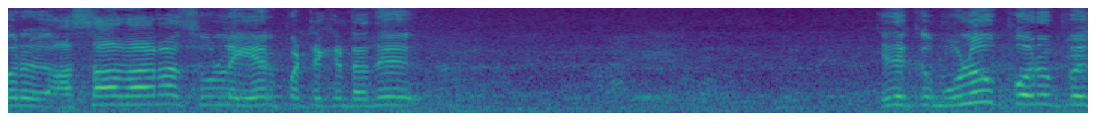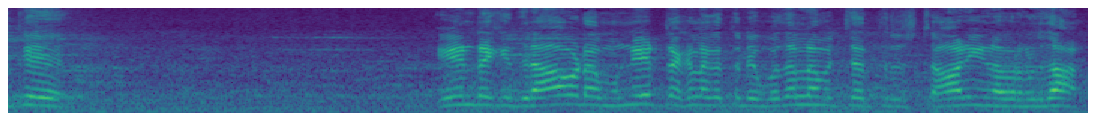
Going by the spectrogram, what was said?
ஒரு அசாதாரண சூழ்நிலை ஏற்பட்டிருக்கின்றது. இதுக்கு முழு பொறுப்புக்கு இன்றைக்கு திராவிட முன்னேற்ற கழகத்துடைய முதலமைச்சர் திரு ஸ்டாலின் அவர்கள்தான்.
